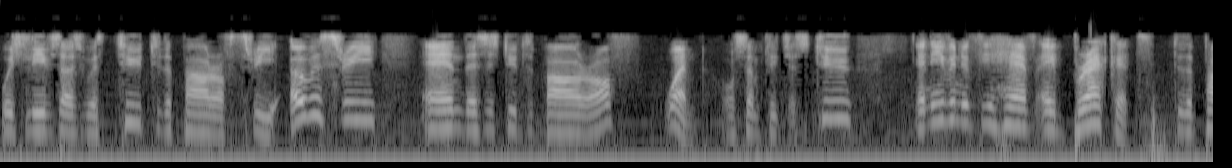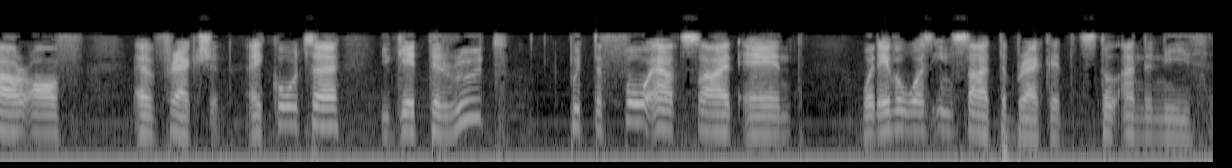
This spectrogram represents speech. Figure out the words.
which leaves us with 2 to the power of 3 over 3, and this is 2 to the power of 1, or simply just 2. And even if you have a bracket to the power of a fraction, a quarter, you get the root, put the 4 outside, and whatever was inside the bracket still underneath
